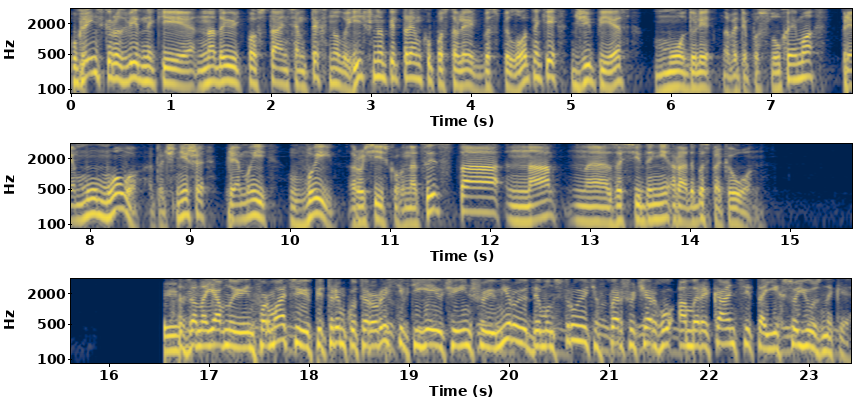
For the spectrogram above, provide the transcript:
Українські розвідники надають повстанцям технологічну підтримку, поставляють безпілотники, GPS, модулі. Давайте послухаємо пряму мову, а точніше, прямий ви російського нациста на е, засіданні Ради безпеки ООН. За наявною інформацією, підтримку терористів тією чи іншою мірою демонструють в першу чергу американці та їх союзники.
